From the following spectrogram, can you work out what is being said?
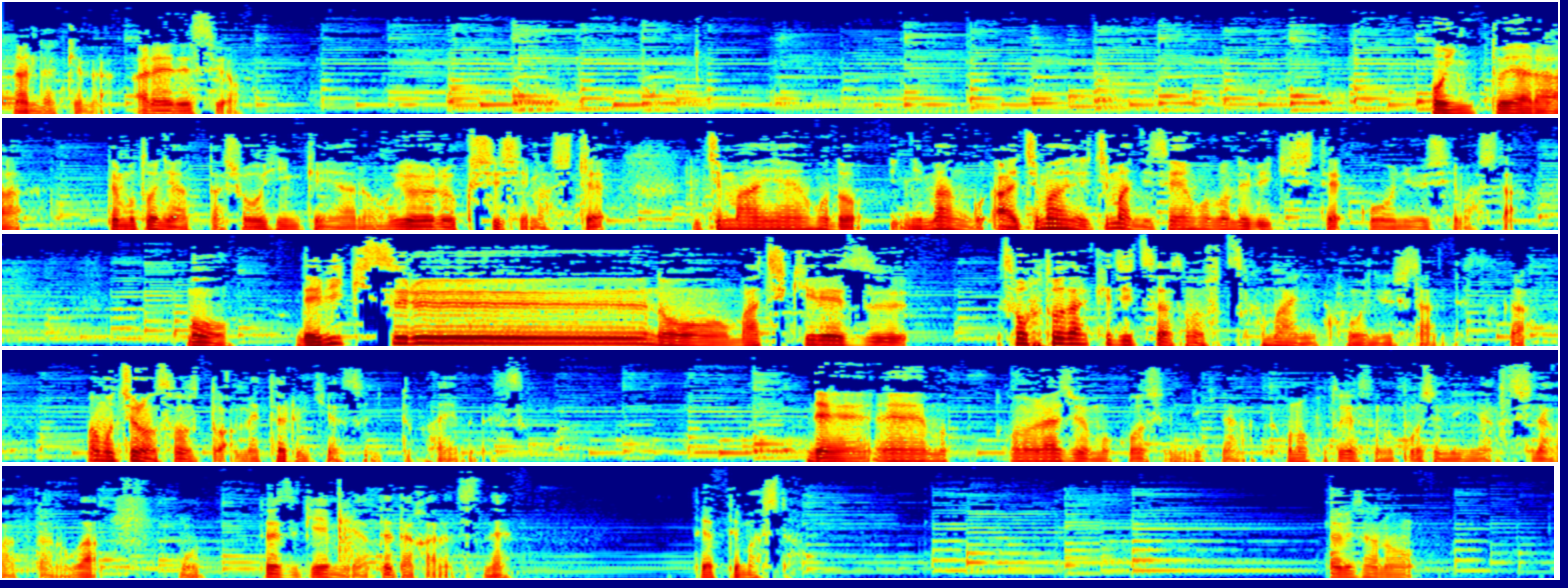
なんだっけな、あれですよ。ポイントやら、手元にあった商品券やらをいろいろ駆使しまして、1万円ほど、2万5、あ、1万円、1万2千円ほど値引きして購入しました。もう、値引きするのを待ちきれず、ソフトだけ実はその2日前に購入したんですが、まあ、もちろんソフトはメタルギアスリッド5です。で、えーこのラジオも更新できなかった、このポッドキャストも更新できなしなかったのが、もうとりあえずゲームやってたからですね。やってました。久々の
